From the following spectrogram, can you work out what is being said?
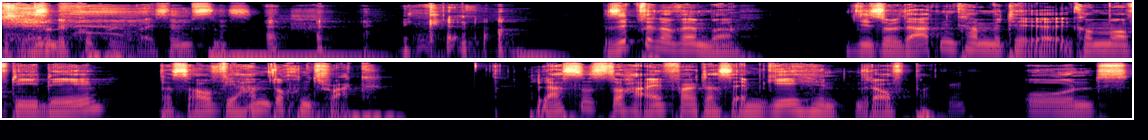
So eine Kuppel bei Simpsons. genau. 7. November. Die Soldaten kamen, mit, kommen auf die Idee, pass auf, wir haben doch einen Truck. Lass uns doch einfach das MG hinten drauf packen und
